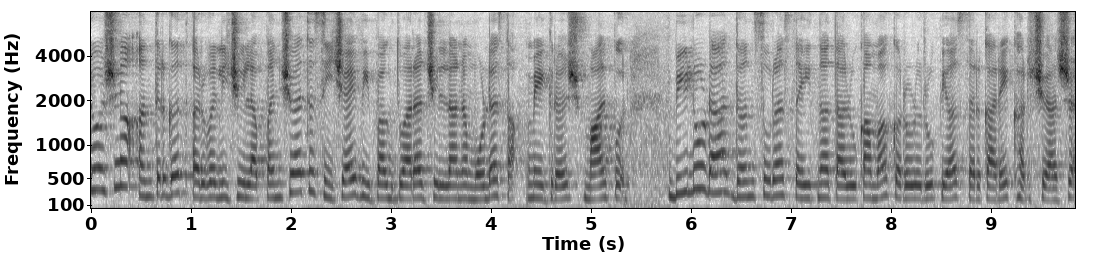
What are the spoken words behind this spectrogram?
યોજના અંતર્ગત અરવલ્લી જિલ્લા પંચાયત સિંચાઈ વિભાગ દ્વારા જિલ્લાના મોડાસા મેઘરજ, માલપુર, ભીલોડા, ધનસુરા સહિતના તાલુકામાં કરોડો રૂપિયા સરકારે ખર્ચ્યા છે.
